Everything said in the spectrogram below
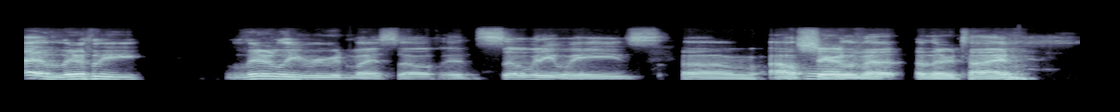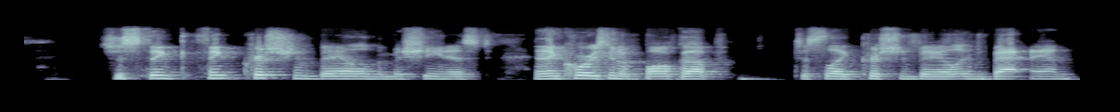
I literally, literally ruined myself in so many ways. Um, I'll share them at another time. Just think think Christian Bale and the Machinist, and then Corey's gonna bulk up just like Christian Bale in Batman,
